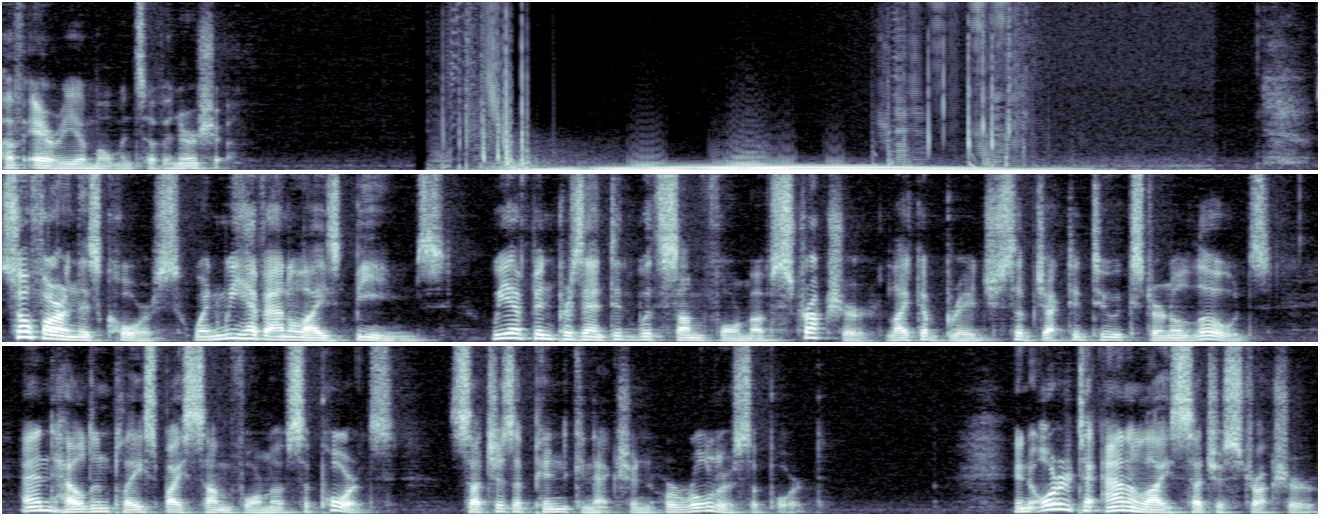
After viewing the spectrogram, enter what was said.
of area moments of inertia. So far in this course, when we have analyzed beams, we have been presented with some form of structure, like a bridge subjected to external loads, and held in place by some form of supports, such as a pinned connection or roller support. In order to analyze such a structure,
